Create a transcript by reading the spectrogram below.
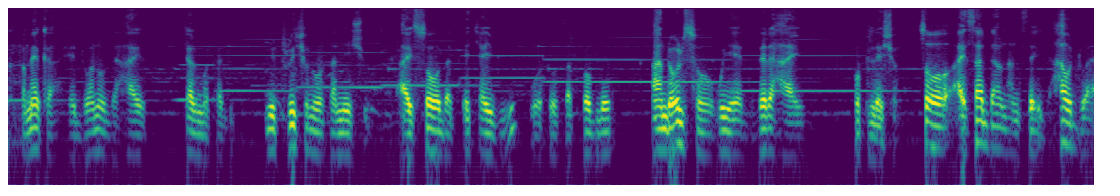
Kakamega had one of the highest child mortality. Nutrition was an issue. I saw that HIV was also a problem, and also we had very high population. So I sat down and said, how do I,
